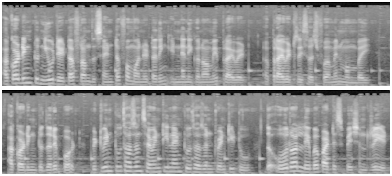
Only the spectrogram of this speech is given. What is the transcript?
according to new data from the Center for Monitoring Indian Economy Private, a private research firm in Mumbai. According to the report, between 2017 and 2022, the overall labor participation rate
